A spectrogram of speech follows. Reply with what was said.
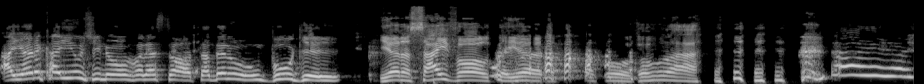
A Iana caiu de novo, olha só, tá dando um bug aí. Iana, sai e volta, Iana. Por favor, vamos lá. Ai, ai.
